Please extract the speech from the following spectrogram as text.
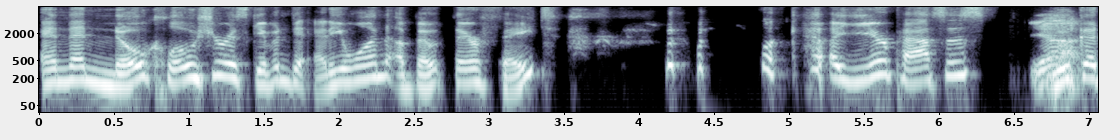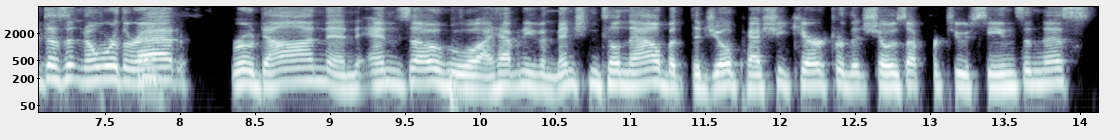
And then no closure is given to anyone about their fate. like a year passes. yeah, Luca doesn't know where they're Yeah. at. Rodin and Enzo, who I haven't even mentioned till now, but the Joe Pesci character that shows up for two scenes in this,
